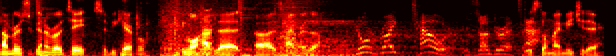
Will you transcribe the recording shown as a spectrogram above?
Numbers are gonna rotate, so be careful. He won't have that uh, timer though. Your right tower is under He still might meet you there.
